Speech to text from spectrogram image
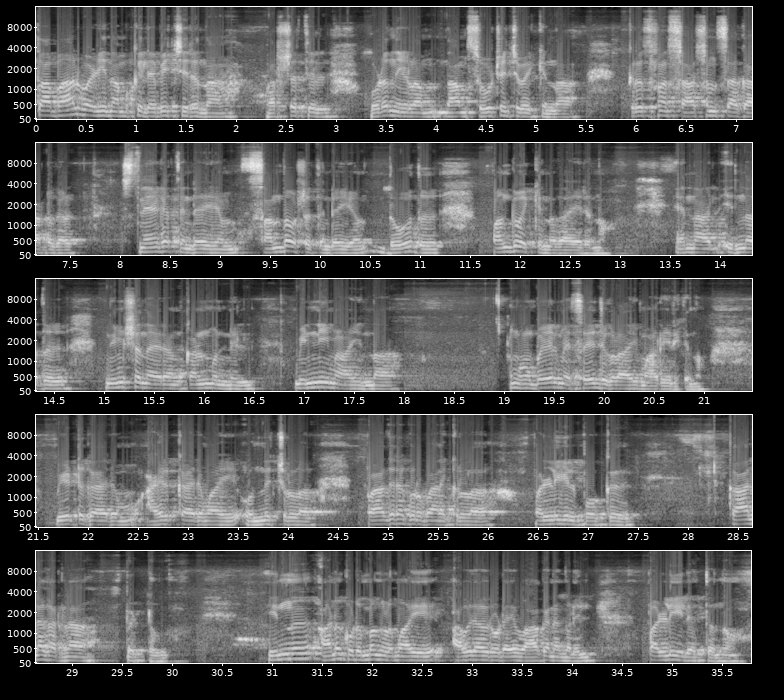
തപാൽ വഴി നമുക്ക് ലഭിച്ചിരുന്ന വർഷത്തിൽ ഉടനീളം നാം സൂക്ഷിച്ചു വയ്ക്കുന്ന ക്രിസ്മസ് ആശംസാ കാർഡുകൾ സ്നേഹത്തിന്റെയും സന്തോഷത്തിന്റെയും ദൂത് പങ്കുവയ്ക്കുന്നതായിരുന്നു. എന്നാൽ ഇന്നത് നിമിഷനേരം കൺമുന്നിൽ മിന്നിമായുന്ന മൊബൈൽ മെസ്സേജുകളായി മാറിയിരിക്കുന്നു. വീട്ടുകാരും അയൽക്കാരുമായി ഒന്നിച്ചുള്ള പാതിര കുർബാനയ്ക്കുള്ള പള്ളിയിൽ പോക്ക് കാലഹരണപ്പെട്ടു ഇന്ന് അണുകുടുംബങ്ങളുമായി അവരവരുടെ വാഹനങ്ങളിൽ പള്ളിയിലെത്തുന്നു.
